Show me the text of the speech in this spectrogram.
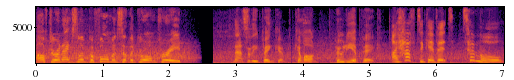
After an excellent performance at the Grand Prix, Natalie Pinkham, come on, who do you pick? I have to give it to Moore.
